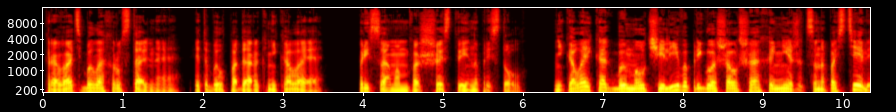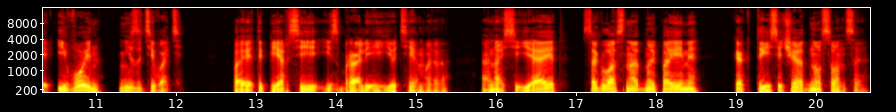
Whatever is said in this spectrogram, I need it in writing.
Кровать была хрустальная, это был подарок Николая, при самом восшествии на престол. Николай как бы молчаливо приглашал Шаха нежиться на постели и войн не затевать. Поэты Персии избрали ее темою. Она сияет, согласно одной поэме, как тысяча одно солнце.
